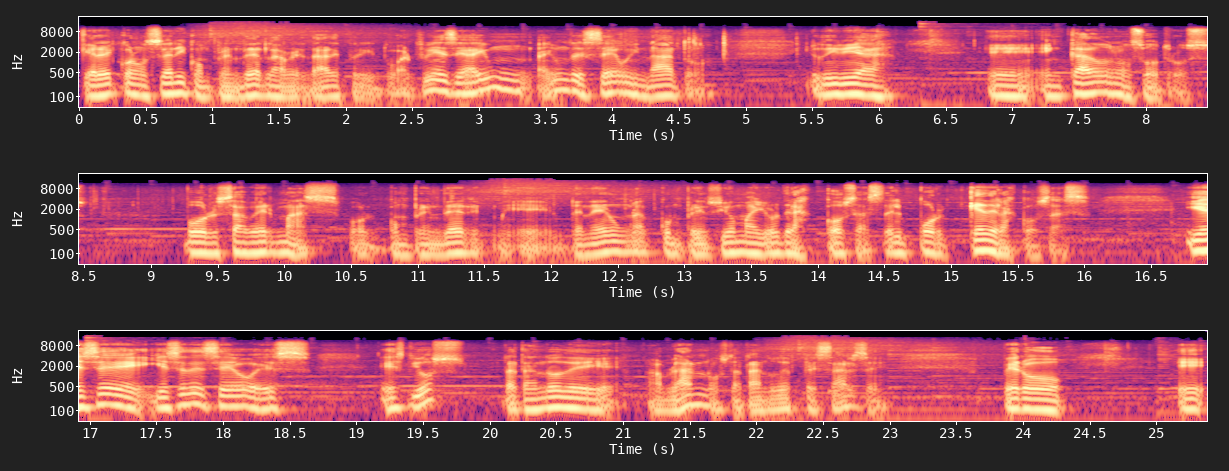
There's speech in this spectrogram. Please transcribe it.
querer conocer y comprender la verdad espiritual. Fíjense, hay un, hay un deseo innato, yo diría, eh, en cada uno de nosotros por saber más, por comprender, eh, tener una comprensión mayor de las cosas, del porqué de las cosas. Y ese, y ese deseo es, es Dios tratando de hablarnos, tratando de expresarse. Pero eh,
